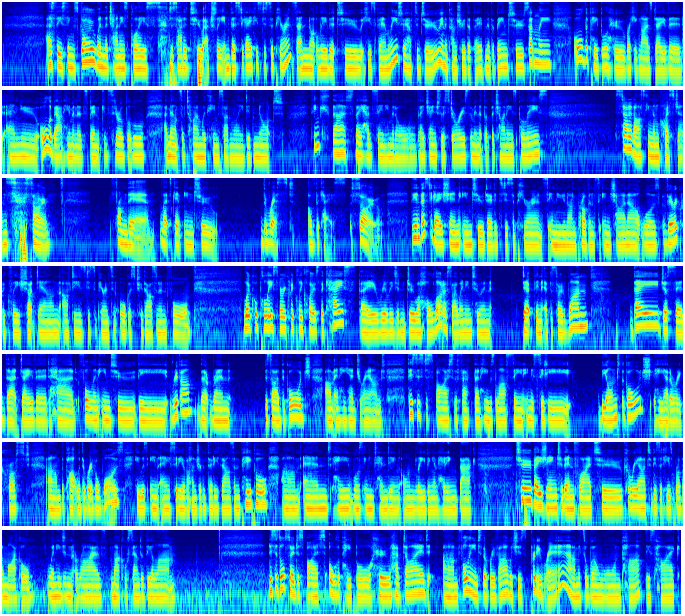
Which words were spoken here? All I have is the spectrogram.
as these things go, when the Chinese police decided to actually investigate his disappearance and not leave it to his family to have to do in a country that they had never been to, suddenly all the people who recognized David and knew all about him and had spent considerable amounts of time with him suddenly did not think that they had seen him at all. They changed their stories the minute that the Chinese police started asking them questions. So, from there, let's get into the rest of the case. So, the investigation into David's disappearance in the Yunnan province in China was very quickly shut down after his disappearance in August 2004. Local police very quickly closed the case. They really didn't do a whole lot, as I went into in depth in episode one. They just said that David had fallen into the river that ran beside the gorge um, and he had drowned. This is despite the fact that he was last seen in a city beyond the gorge. He had already crossed um, the part where the river was. He was in a city of 130,000 people um, and he was intending on leaving and heading back to Beijing to then fly to Korea to visit his brother Michael. When he didn't arrive, Michael sounded the alarm. This is also despite all the people who have died um, falling into the river, which is pretty rare. Um, it's a well worn path, this hike.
